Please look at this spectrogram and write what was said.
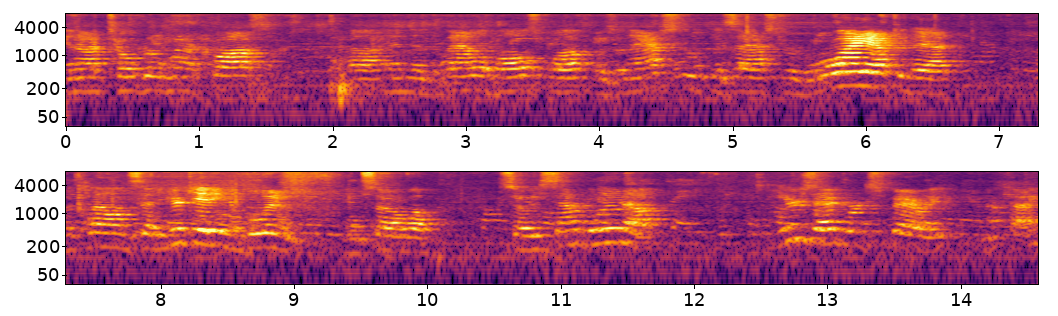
In October, went across, and the Battle of Ball's Bluff was an absolute disaster. Right after that, McClellan said, you're getting a balloon. And so, so he sent a balloon up, here's Edwards Ferry, okay?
